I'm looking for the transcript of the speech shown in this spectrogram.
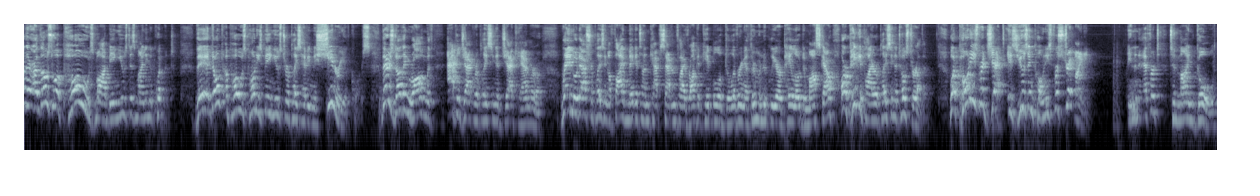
However, there are those who oppose Maud being used as mining equipment. They don't oppose ponies being used to replace heavy machinery, of course. There's nothing wrong with Applejack replacing a jackhammer, or Rainbow Dash replacing a 5 megaton capped Saturn V rocket capable of delivering a thermonuclear payload to Moscow, or Pinkie Pie replacing a toaster oven. What ponies reject is using ponies for strip mining. In an effort to mine gold,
